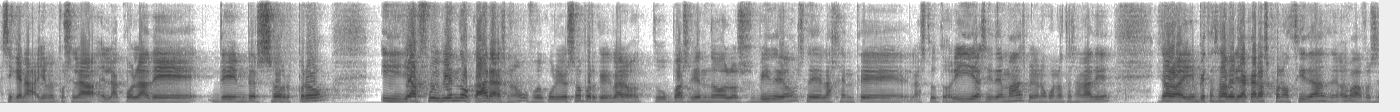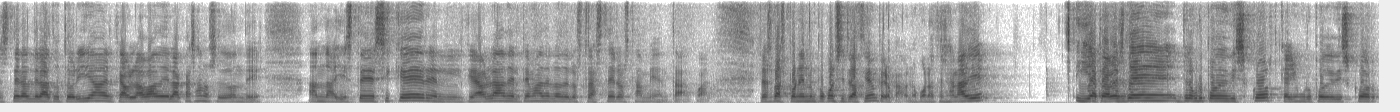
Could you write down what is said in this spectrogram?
Así que nada, yo me puse en la cola de, de Inversor Pro y ya fui viendo caras, ¿no? Fue curioso porque, claro, tú vas viendo los vídeos de la gente, las tutorías y demás, pero no conoces a nadie. Y claro, ahí empiezas a ver ya caras conocidas, de, pues este era el de la tutoría, el que hablaba de la casa no sé dónde. Anda, y este que el que habla del tema de lo de los trasteros también, tal cual. Entonces vas poniendo un poco en situación, pero claro, no conoces a nadie. Y a través del grupo de Discord, que hay un grupo de Discord,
